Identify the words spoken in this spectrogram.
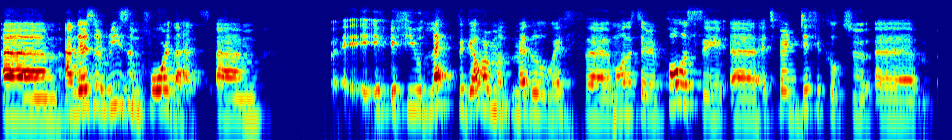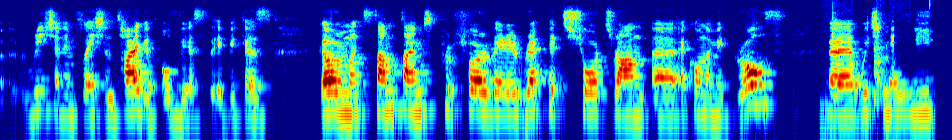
um, and there's a reason for that. Um, if, if, you let the government meddle with uh, monetary policy, uh, it's very difficult to uh, reach an inflation target, obviously, because governments sometimes prefer very rapid short-run uh, economic growth, uh, which may lead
